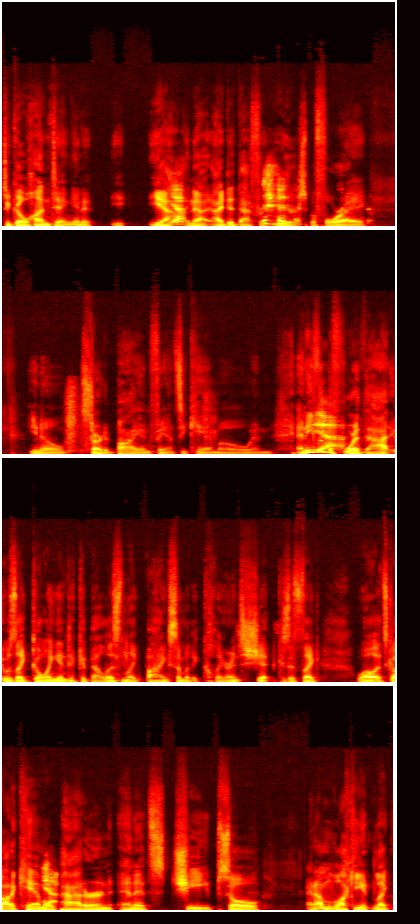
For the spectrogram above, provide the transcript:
to go hunting. And it, yeah, and I, I did that for years before I you know, started buying fancy camo and and even Yeah. before that, it was like going into Cabela's and like buying some of the clearance shit because it's like, well, it's got a camo Yeah. pattern and it's cheap, so. And I'm lucky, like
